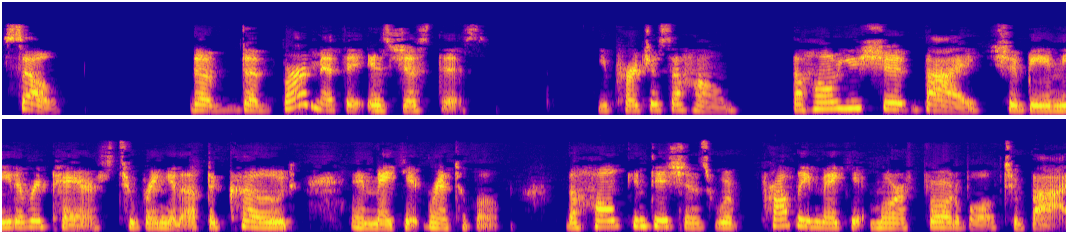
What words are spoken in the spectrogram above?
so the, the BRRRR method is just this. You purchase a home. The home you should buy should be in need of repairs to bring it up to code and make it rentable the home conditions will probably make it more affordable to buy.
